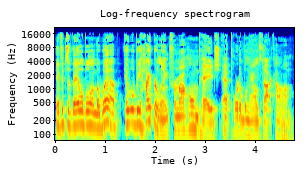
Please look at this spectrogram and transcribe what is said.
If it's available on the web, it will be hyperlinked from our homepage at portablenouns.com.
